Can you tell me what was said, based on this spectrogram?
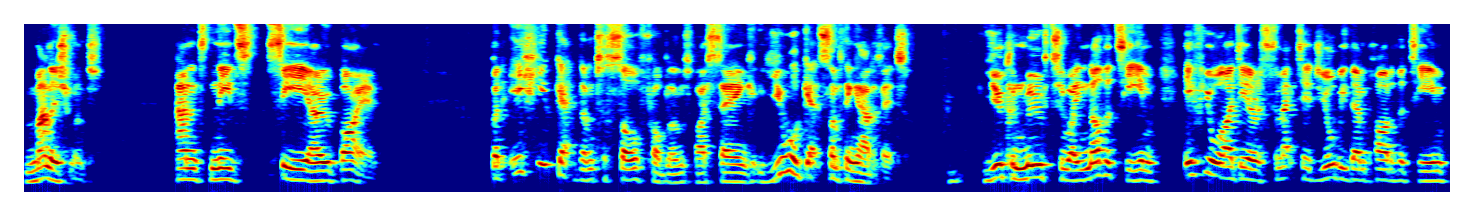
management, and needs CEO buy in. But if you get them to solve problems by saying you will get something out of it, you can move to another team. If your idea is selected, you'll be then part of the team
